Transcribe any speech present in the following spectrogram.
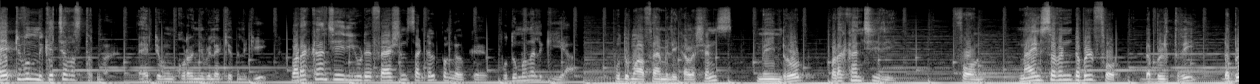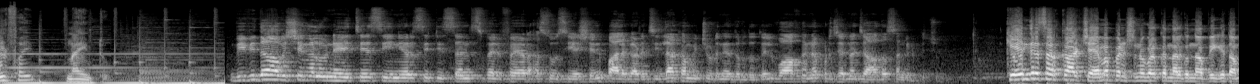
ഏറ്റവും മികച്ച വസ്ത്രങ്ങൾ ഏറ്റവും കുറഞ്ഞ വിലയ്ക്ക് നൽകി വടക്കാഞ്ചേരിയുടെ ഫാഷൻ സങ്കല്പങ്ങൾക്ക് പുതുമ നൽകിയ പുതുമ family collections main road Vadakkanchery. Phone nine seven double four double three double five nine two. വിവിധ ആവശ്യങ്ങൾ ഉന്നയിച്ച് senior citizens welfare association Palakkad ജില്ലാ കമ്മിറ്റിയുടെ നേതൃത്വത്തിൽ വാഹന പ്രചരണ ജാഥ സംഘടിപ്പിച്ചു. കേന്ദ്ര സർക്കാർ ക്ഷേമ പെൻഷനുകൾക്ക് നൽകുന്ന വിഹിതം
